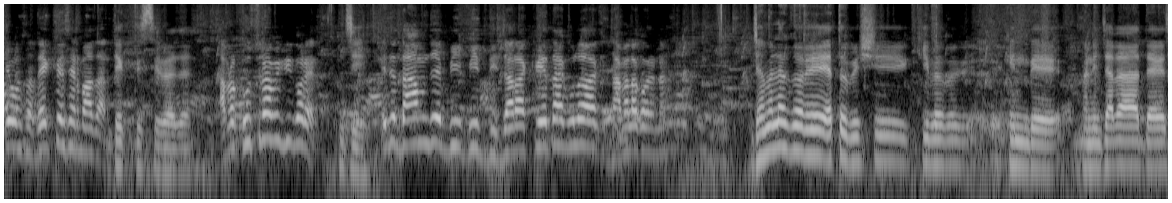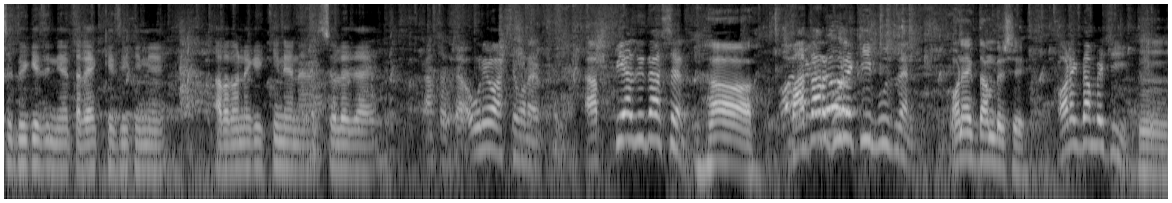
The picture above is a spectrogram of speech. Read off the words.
কি অবস্থা? দেখতেছেন বাজার? দেখতেছি বাজার। আপনারা খুচরা বিক্রি করেন? জি। এই যে দাম যে বি- বৃদ্ধি যারা ক্রেতাগুলো ঝামেলা করে না? ঝামেলা করে এত বেশি কীভাবে কিনবে? মানে যারা দেখা গেছে দুই কেজি নিয়ে তারা এক কেজি কিনে আবার অনেকে কিনে না চলে যায়। আচ্ছা আচ্ছা উনিও আসছে মনে হয়। পেঁয়াজ দিতে আসছেন? হ্যাঁ। বাজার ঘুরে কি বুঝলেন? অনেক দাম বেশি। অনেক দাম বেশি? হুম।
